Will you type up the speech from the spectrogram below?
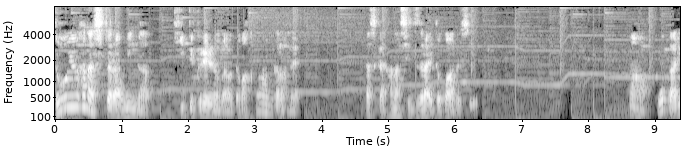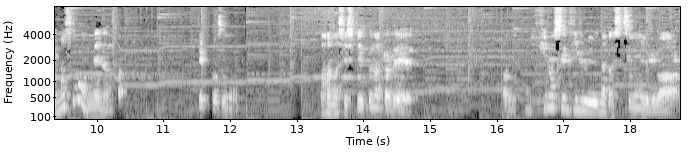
どういう話したらみんな聞いてくれるのかなってわからんからね。確かに話しづらいとこあるし。まあ、よくありますもんね、なんか。結構その、お話ししていく中で、あの、広すぎるなんか質問よりは、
